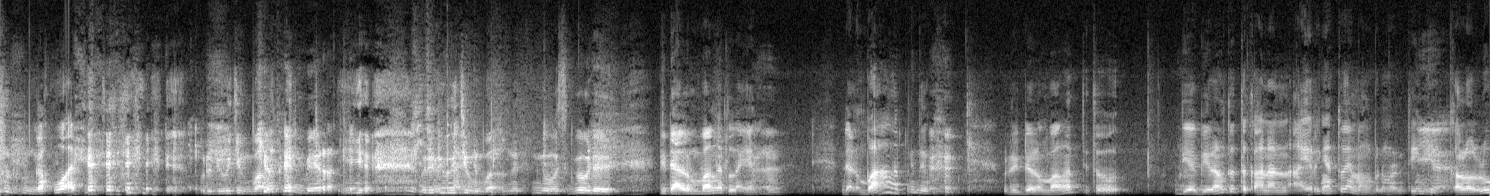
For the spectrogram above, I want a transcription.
Nggak kuat. Udah di ujung banget kan berak iya. Udah di ujung banget. Nggak maksud gue udah di dalam banget lah ya. Dalam banget gitu. Udah di dalam banget itu dia bilang tuh tekanan airnya tuh emang benar-benar tinggi. Iya. kalau lu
